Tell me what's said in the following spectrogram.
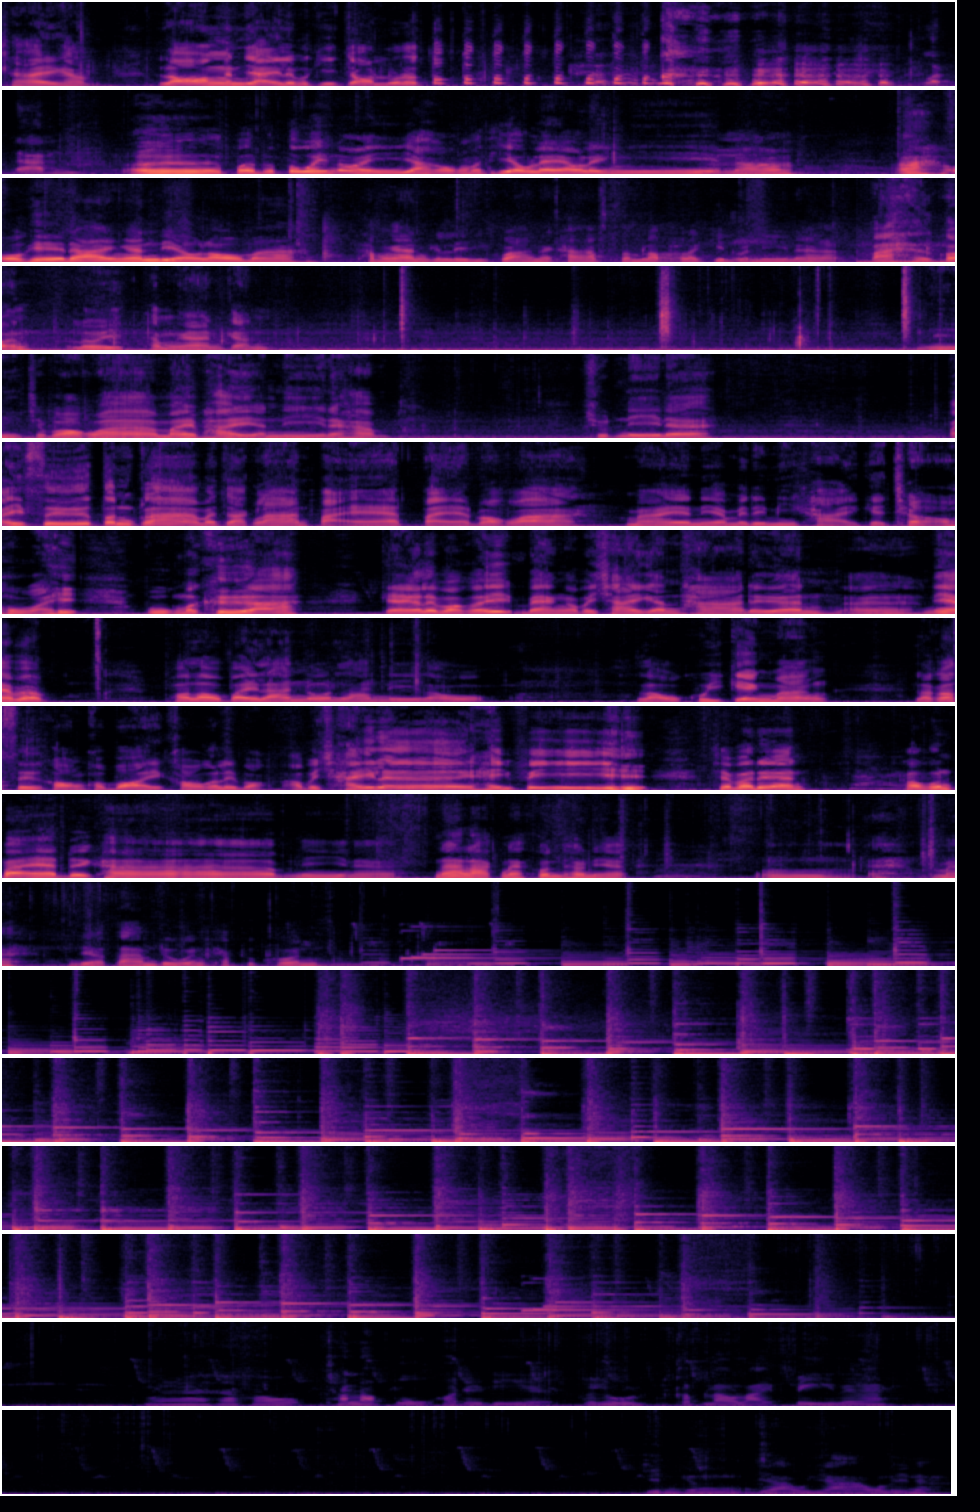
ใช่ครับ ร้องกันใหญ่เลยเมื่อกี้จอดรถแล้วต๊อกต๊อกต๊อกต๊อกต๊อกต๊อกต๊อกกดดัน เออ เปิดประตูให้หน่อยอยากออกมาเที่ยวแล้วอะไรอย่างนี้นะอะโอเคได้งั้นเดี๋ยวเรามาทำงานกันเลยดีกว่านะครับสำหรับภารกิจวันนี้นะฮะไปทุกคนเลยทำงานกัน นี่จะบอกว่าไม้ไผ่อันนี้นะครับ ชุดนี้นะ ไปซื้อต้นกล้ามาจากร้านป่าแอดป่าแอดบอกว่าไม้อันเนี้ยไม่ได้มีขายแกจะเอาไว้ปลูกมะเขือ แกก็เลยบอกเฮ้ยแบ่งเอาไปใช้กันถาเดือนเออเนี่ยแบบพอเราไปร้านโน้นร้านนี้แล้วเราคุยเก่งมั้ง แล้วก็ซื้อของเขาบ่อยเขาก็เลยบอกเอาไปใช้เลย ให้ฟรีใช่ปะเดือนใช่ขอบคุณป้าแอดด้วยครับ นี่นะ น่ารักนะคนแถวเนี้ย อืมอะมา เดี๋ยวตามดูกันครับทุกคน กินกันยาวๆเลยนะ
